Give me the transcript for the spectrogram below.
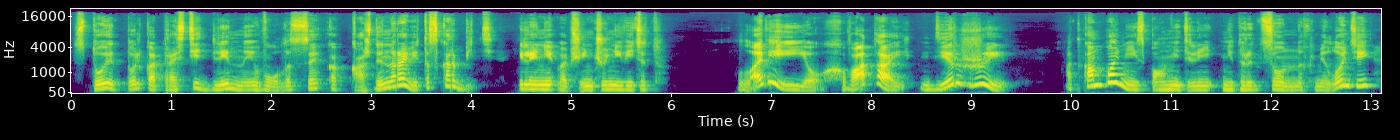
Стоит только отрастить длинные волосы, как каждый норовит оскорбить. Или они вообще ничего не видят? Лови ее, хватай, держи. От компании исполнителей нетрадиционных мелодий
